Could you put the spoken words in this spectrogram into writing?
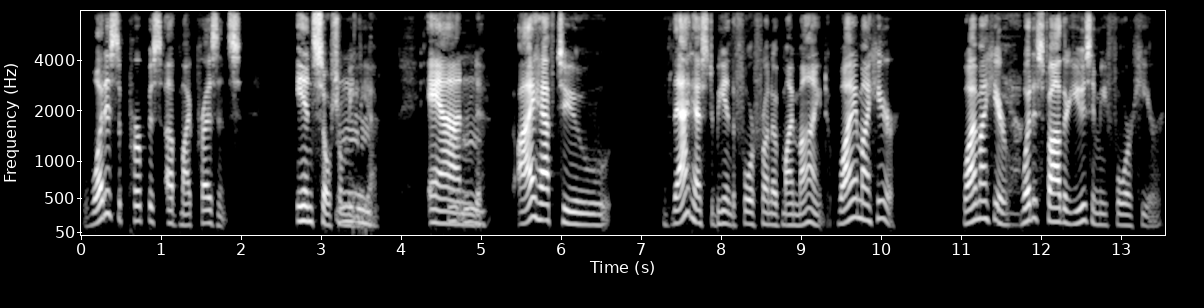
what is the purpose of my presence in social mm. media? And mm I have to that has to be in the forefront of my mind. Why am I here? Why am I here? Yeah. What is Father using me for here?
